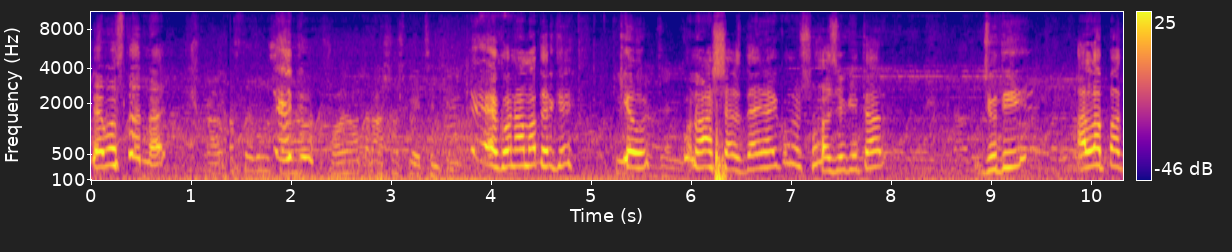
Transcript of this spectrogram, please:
ব্যবস্থা নাই। এখন আমাদেরকে কেউ কোনো আশ্বাস দেয় নাই কোনো সহযোগিতার। যদি আল্লাপাক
